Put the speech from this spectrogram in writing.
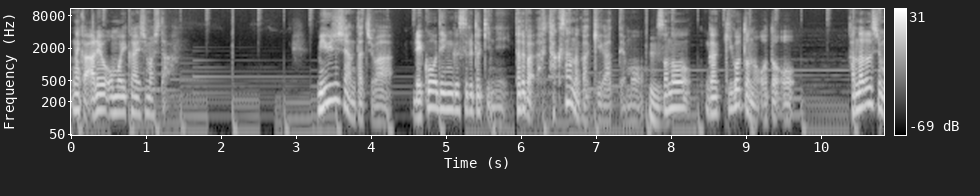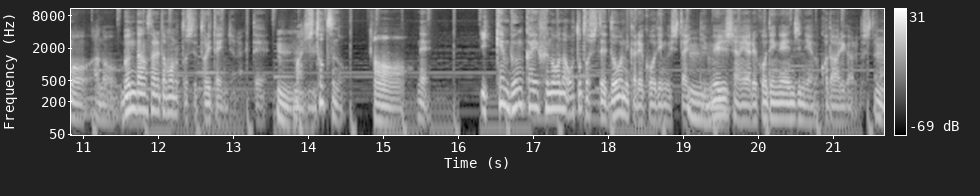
なんかあれを思い返しました。ミュージシャンたちはレコーディングするときに例えばたくさんの楽器があっても、うんその楽器ごとの音を必ずしもあの分断されたものとして取りたいんじゃなくて、うんまあ一つのあね一見分解不能な音としてどうにかレコーディングしたいっていううんミュージシャンやレコーディングエンジニアのこだわりがあるとしたあ、ら、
